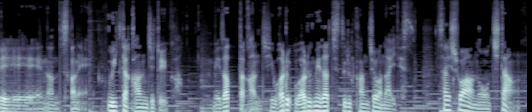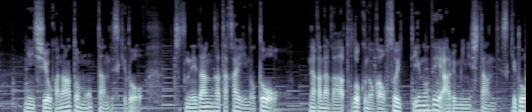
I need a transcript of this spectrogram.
えー、なんですかね、浮いた感じというか、目立った感じ、悪、悪目立ちする感じはないです。最初はあの、チタンにしようかなと思ったんですけど、ちょっと値段が高いのと、なかなか届くのが遅いっていうのでアルミにしたんですけど、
